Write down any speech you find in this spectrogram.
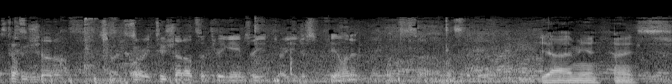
Still two shutouts. Sorry, sorry, two shutouts in three games. Are you are you just feeling it? Like what's, uh, what's the deal? Yeah, I mean, uh, it's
